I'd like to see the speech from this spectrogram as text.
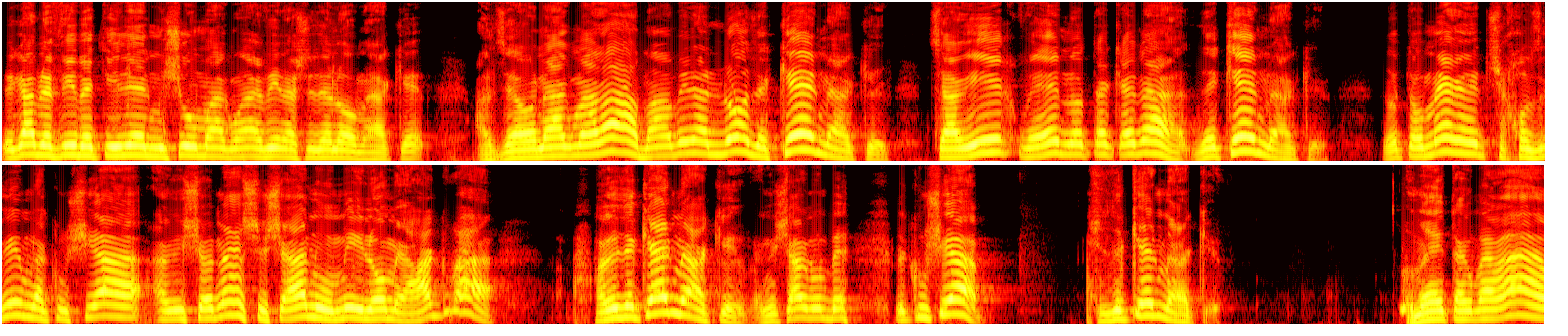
וגם לפי בית הלל משום מה הגמרא הבינה שזה לא מעכב. על זה עונה הגמרא, אמר הבינה לא, זה כן מעכב. צריך ואין לו תקנה, זה כן מעכב. זאת אומרת שחוזרים לקושייה הראשונה ששאלנו מי לא מעכבה, הרי זה כן מעכב, נשארנו בקושייה. שזה כן מעכב. אומרת הגמרא,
